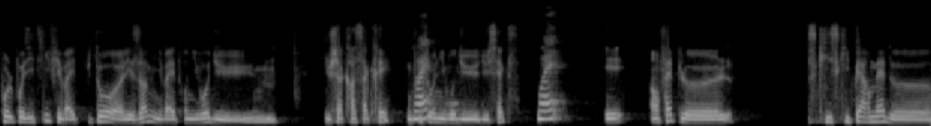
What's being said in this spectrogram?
pôle positif, il va être plutôt, euh, les hommes, il va être au niveau du, du chakra sacré, plutôt au niveau du, du, sexe. Ouais. Et en fait, le, ce, qui, ce qui permet de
